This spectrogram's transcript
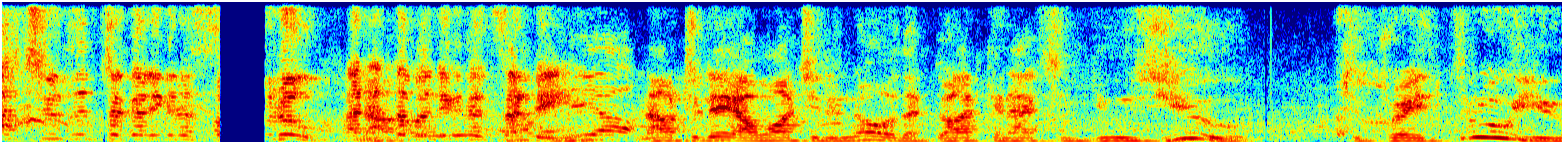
ఆశీర్వదించగలిగిన సమయుడు అని ఎంతమందికి తెలుసండి Now, today, I want you to know that God can actually use you to pray through you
